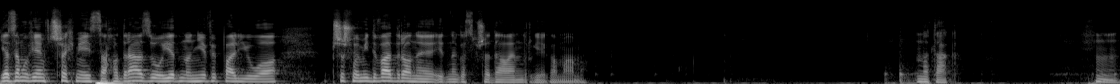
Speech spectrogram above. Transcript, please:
Ja zamówiłem w trzech miejscach od razu, jedno nie wypaliło. Przyszły mi dwa drony, jednego sprzedałem, drugiego mam. No tak. Hmm.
